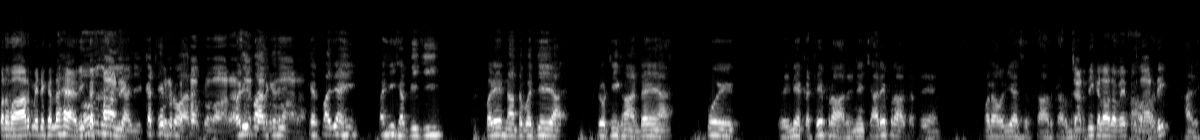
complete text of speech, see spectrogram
ਪਰਿਵਾਰ ਮੇਰੇ ਖਿਆਲ ਨਾਲ ਹੈ ਵੀ ਇਕੱਠਾ ਵਧੀਆ ਜੀ ਇਕੱਠੇ ਪਰਿਵਾਰ ਬੜੀ ਮਾਲਕ ਦੀ। ਕਿਰਪਾ ਜੀ ਅਸੀਂ 25 26 ਜੀ ਬੜੇ ਆਨੰਦ ਵੱਜੇ ਆ ਰੋਟੀ ਖਾਣ ਰਹੇ ਆ ਕੋਈ ਰਹਿੰਦੇ ਇਕੱਠੇ ਭਰਾ ਰਹਿੰਦੇ ਚਾਰੇ ਭਰਾ ਇਕੱਠੇ ਆ। ਬੜਾ ਵਧੀਆ ਸਤਿਕਾਰ ਕਰਦੇ ਚੜ੍ਹਦੀ ਕਲਾ ਰਵੇ ਪਰਿਵਾਰ ਦੀ। ਹਾਂਜੀ।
